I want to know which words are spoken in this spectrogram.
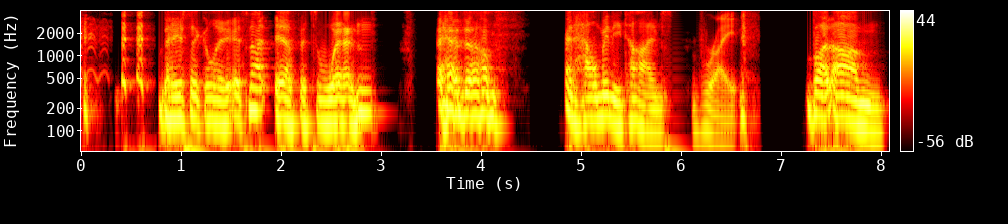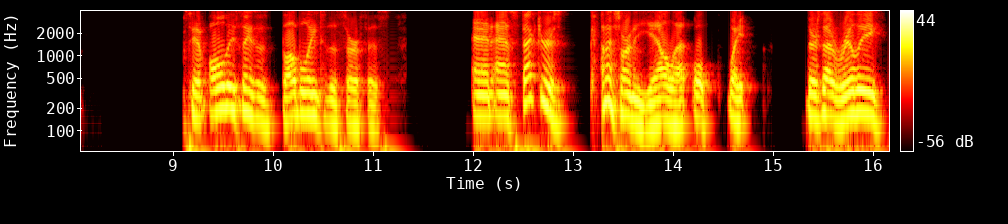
Basically, it's not if, it's when. And um and how many times. right. But um so you have all these things is bubbling to the surface. And as Spectre is kind of starting to yell at oh wait, there's that really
